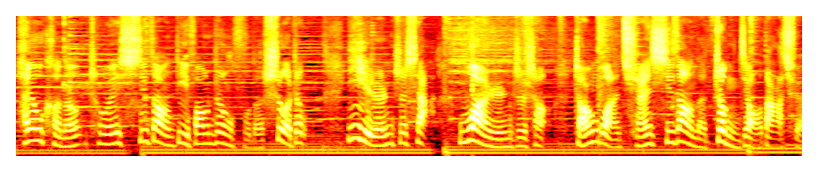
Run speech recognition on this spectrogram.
还有可能成为西藏地方政府的摄政，一人之下，万人之上，掌管全西藏的政教大权。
